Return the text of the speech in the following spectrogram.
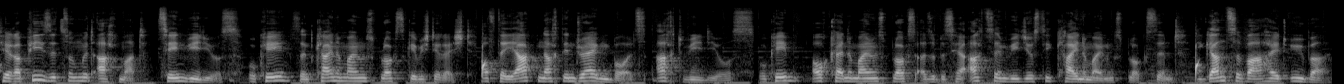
Therapiesitzung mit Ahmad, 10 Videos. Okay, sind keine Meinungsblogs, gebe ich dir recht. Auf der Jagd nach den Dragon Balls, 8 Videos. Okay, auch keine Meinungsblogs, also bisher 18 Videos, die keine Meinungsblogs sind. Die ganze Wahrheit über,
